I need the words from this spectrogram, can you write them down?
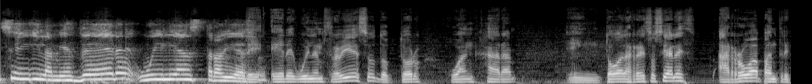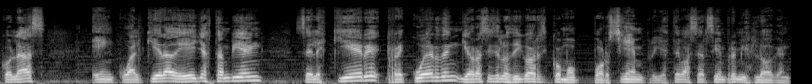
sí, y la mía es DR Williams Travieso. de R. Williams Travieso, doctor Juan Jara, en todas las redes sociales, arroba Pantricolás, en cualquiera de ellas también. Se les quiere, recuerden, y ahora sí se los digo como por siempre, y este va a ser siempre mi eslogan.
